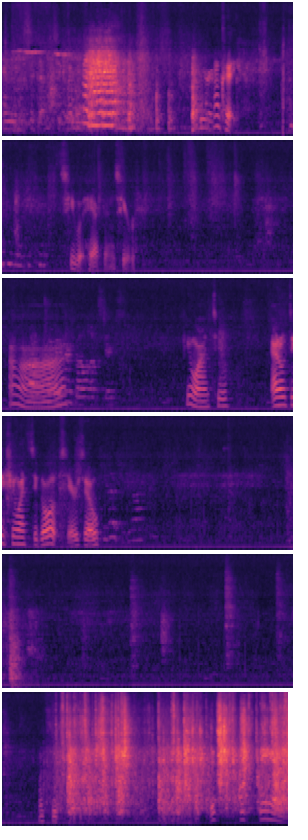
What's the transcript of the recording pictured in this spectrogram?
I need to sit down too. Be right back. Okay. Let's see what happens here. Aww, if you want to. I don't think she wants to go upstairs though. She does, she's not. What's this? It's the stand.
